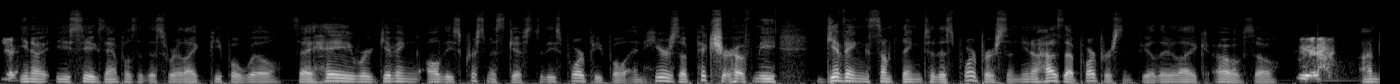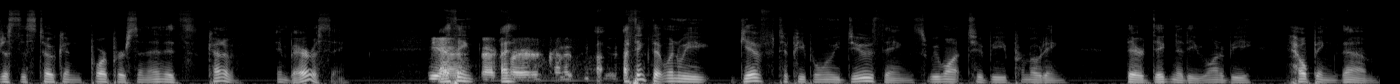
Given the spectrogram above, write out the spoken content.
yeah. you know, you see examples of this where like people will say, "Hey, we're giving all these Christmas gifts to these poor people, and here's a picture of me giving something to this poor person." You know, how's that poor person feel? They're like, "Oh, so yeah. I'm just this token poor person," and it's kind of embarrassing. Yeah, I think I, kind of I, think that when we give to people, when we do things, we want to be promoting their dignity. We want to be helping them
